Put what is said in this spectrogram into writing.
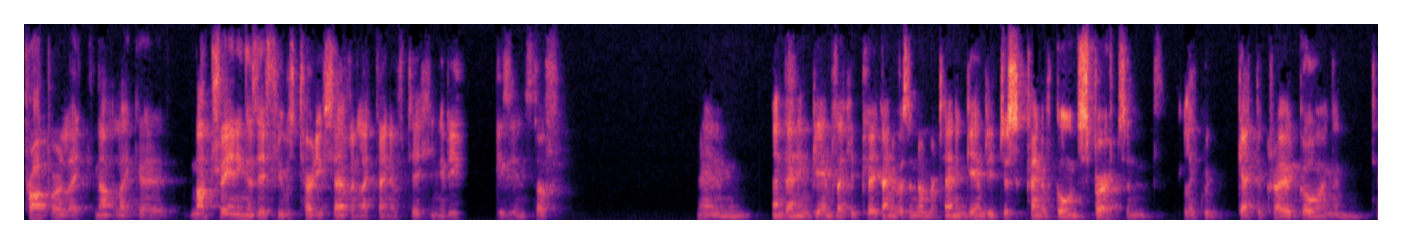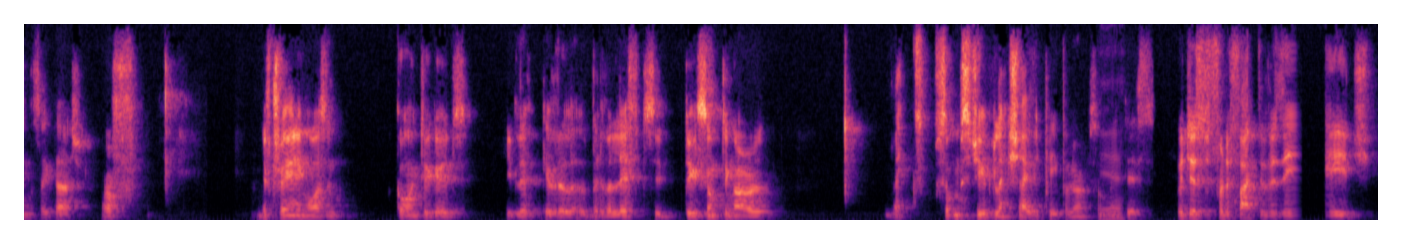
proper, like not like a not training as if he was 37, like kind of taking it easy and stuff. Um, and then in games, like he'd play kind of as a number 10. In games, he'd just kind of go in spurts and like would get the crowd going and things like that. Or if, if training wasn't going too good, he'd lift, give it a little bit of a lift. He'd do something or like something stupid, like Shouted people or something Yeah. like this. But just for the fact of his age,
